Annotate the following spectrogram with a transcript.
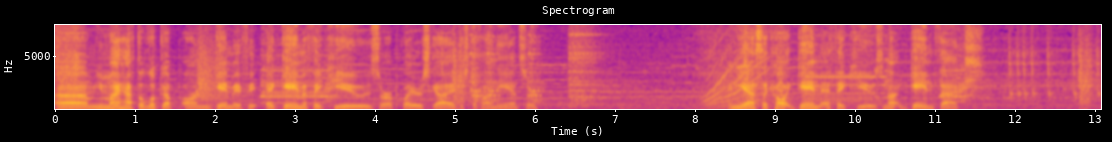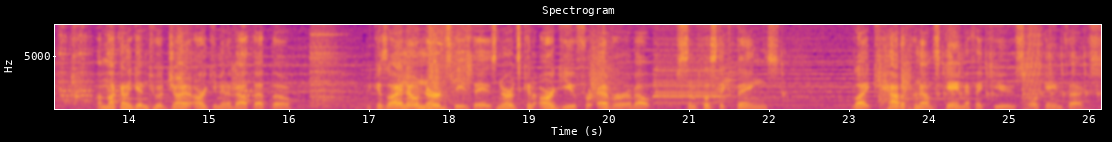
Um, you might have to look up on game, F game FAQs or a player's guide just to find the answer. And yes, I call it game FAQs, not game facts. I'm not going to get into a giant argument about that, though. Because I know nerds these days. Nerds can argue forever about simplistic things like how to pronounce game FAQs or game facts.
